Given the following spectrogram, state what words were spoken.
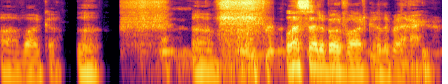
uh, vodka. Ugh. Um, less said about vodka, the better.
